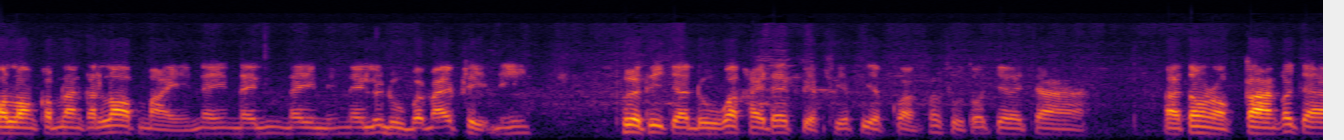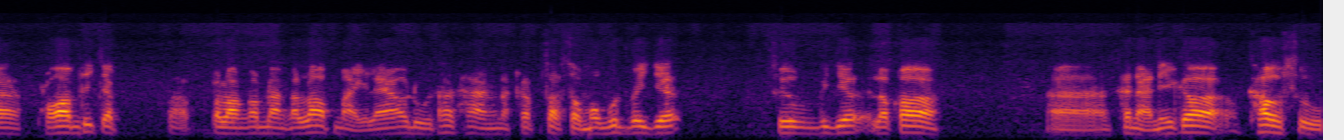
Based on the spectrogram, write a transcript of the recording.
ประลองกำลังกันรอบใหม่ในในในในฤดูใบไม้ผลินี้ เพื่อที่จะดูว่าใครได้เปรียบเสียเปรียบก่อนเข้าสู่โต๊ะเจรจาตอนออกกลางก็จะพร้อมที่จะประลองกำลังกันรอบใหม่แล้วดูท่าทางนะครับสะสมอาวุธไว้เยอะซื้อไว้เยอะ แล้วก็ขณะนี้ก็เข้าสู่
